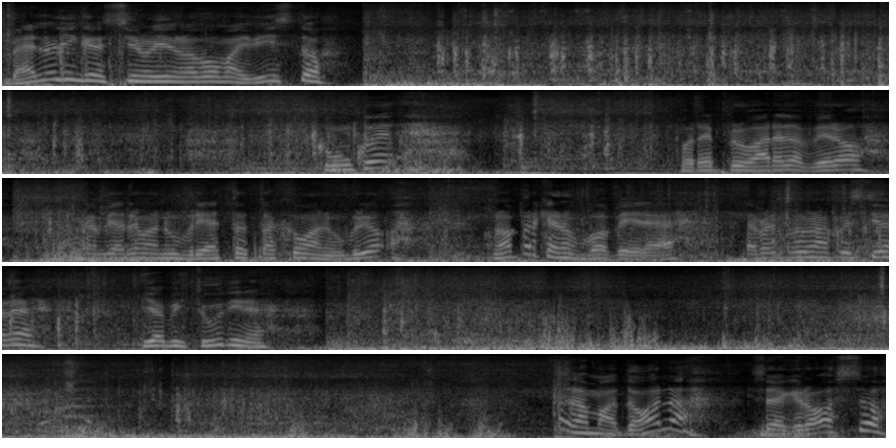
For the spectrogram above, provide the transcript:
Bello l'ingressino lì, non l'avevo mai visto. Comunque vorrei provare davvero a cambiare manubrietto, attacco manubrio. Non perché non va bene, eh. è proprio una questione di abitudine. E la madonna, se è grosso,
